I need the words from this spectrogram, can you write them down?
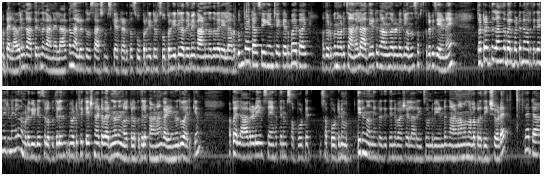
അപ്പോൾ എല്ലാവരും കാത്തിരുന്ന് കാണാം എല്ലാവർക്കും നല്ലൊരു ദിവസം ആശംസിക്കായിട്ട് അടുത്ത സൂപ്പർ ഹിറ്റ് സൂപ്പർ ഹിറ്റ് കഥയുമേ കാണുന്നത് വരെ എല്ലാവർക്കും tata see again take care bye bye അതോടൊപ്പം നമ്മുടെ ചാനൽ ആദ്യമായിട്ട് കാണുന്നവരുണ്ടെങ്കിൽ ഒന്ന് സബ്സ്ക്രൈബ് ചെയ്യണേ. തൊട്ടടുത്ത് കാണുന്ന ബെൽ ബട്ടൺ അമർത്തി കഴിഞ്ഞിട്ടുണ്ടെങ്കിൽ നമ്മുടെ വീഡിയോസ് എളുപ്പത്തിൽ നോട്ടിഫിക്കേഷനായിട്ട് വരുന്നത് നിങ്ങൾക്ക് എളുപ്പത്തിൽ കാണാൻ കഴിയുന്നതുമായിരിക്കും. അപ്പോൾ എല്ലാവരുടെയും സ്നേഹത്തിനും സപ്പോർട്ടി സപ്പോർട്ടിനും ഒത്തിരി നന്ദി ഹൃദയത്തിന്റെ ഭാഷയിൽ അറിയിച്ചുകൊണ്ട് വീണ്ടും കാണാമെന്നുള്ള പ്രതീക്ഷയോടെ ടാറ്റാ.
